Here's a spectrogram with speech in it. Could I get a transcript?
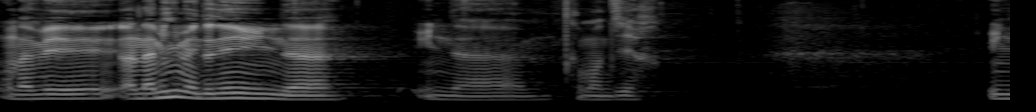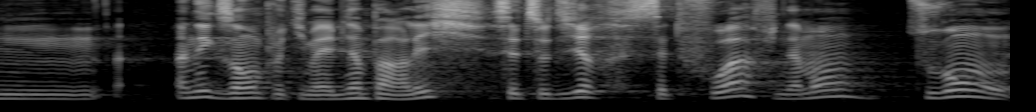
un ami m'a donné une, une, comment dire, une, un exemple qui m'avait bien parlé, c'est de se dire, cette foi, finalement, souvent,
